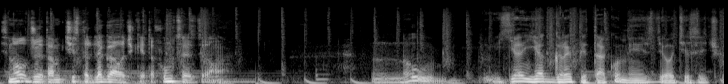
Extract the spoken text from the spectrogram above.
В Synology там чисто для галочки эта функция сделана. Ну, я, я грэпи так умею сделать, если что.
